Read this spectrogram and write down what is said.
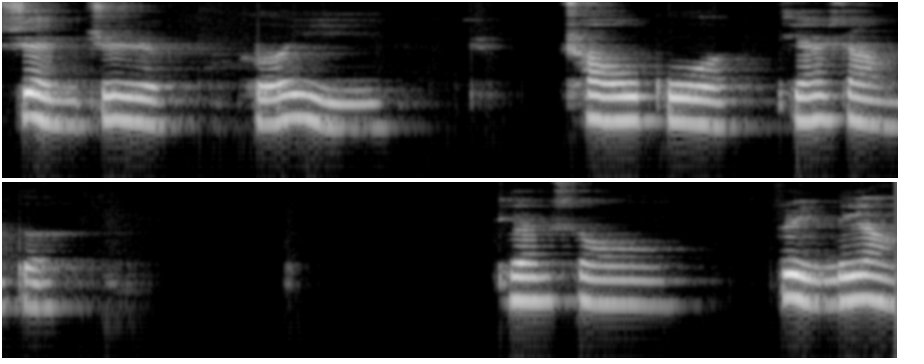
甚至可以。超过天上的天上最亮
